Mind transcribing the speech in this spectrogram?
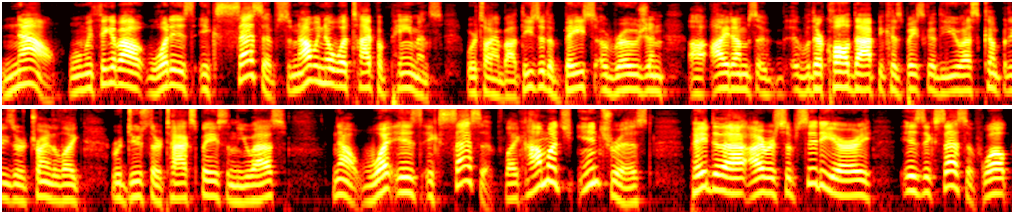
Now, when we think about what is excessive, so now we know what type of payments we're talking about. These are the base erosion uh, items. Uh, they're called that because basically the U.S. companies are trying to like reduce their tax base in the U.S. Now, what is excessive? Like how much interest paid to that Irish subsidiary is excessive? Well,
